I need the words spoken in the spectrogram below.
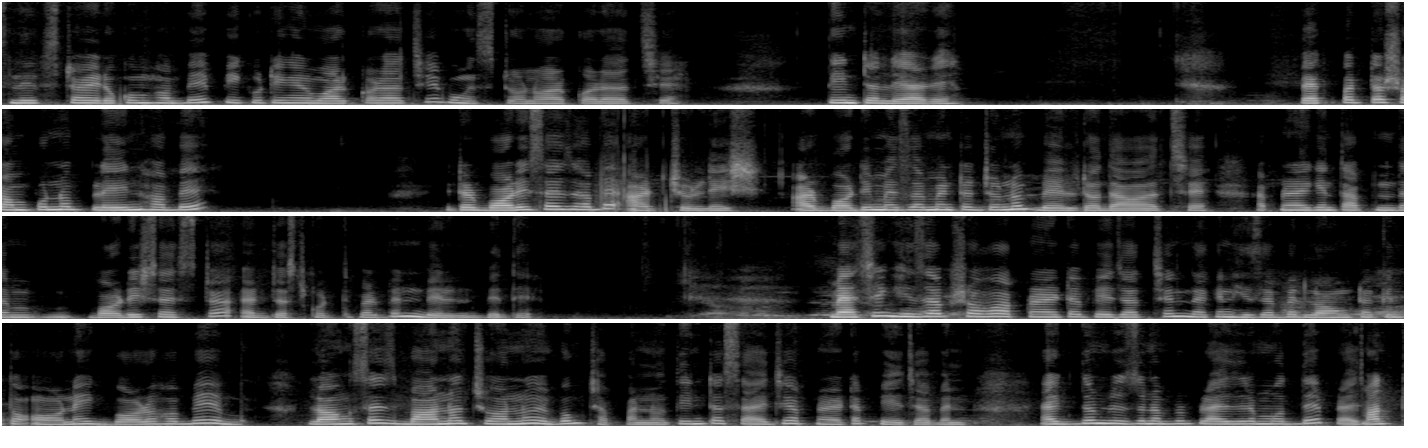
স্লিভসটা এরকম হবে পিকুটিংয়ের ওয়ার্ক করা আছে এবং স্টোন ওয়ার্ক করা আছে তিনটা লেয়ারে। ব্যাকপার্টটা সম্পূর্ণ প্লেন হবে, এটার বডি সাইজ হবে আটচল্লিশ, আর বডি মেজারমেন্টের জন্য বেল্টও দেওয়া আছে। আপনারা কিন্তু আপনাদের বডি সাইজটা অ্যাডজাস্ট করতে পারবেন বেল্ট বেঁধে। ম্যাচিং হিজাব সহ আপনারা এটা পেয়ে যাচ্ছেন। দেখেন হিজাবের লংটা কিন্তু অনেক বড় হবে। লং সাইজ বান্ন, চুয়ান্ন এবং ছাপ্পান্ন, তিনটা সাইজে আপনারা এটা পেয়ে যাবেন। একদম রিজনেবল প্রাইসের মধ্যে মাত্র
